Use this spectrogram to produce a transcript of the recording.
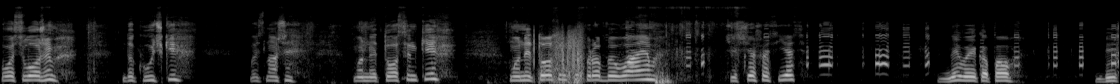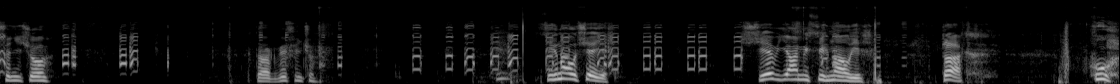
Ось ложимо до кучки. Ось наші монетосинки. Монетосинки пробиваємо. Чи ще щось є? Не викопав. Більше нічого. Так, більше нічого. Сигнал ще є. Ще в ямі сигнал є. Так. Фух.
